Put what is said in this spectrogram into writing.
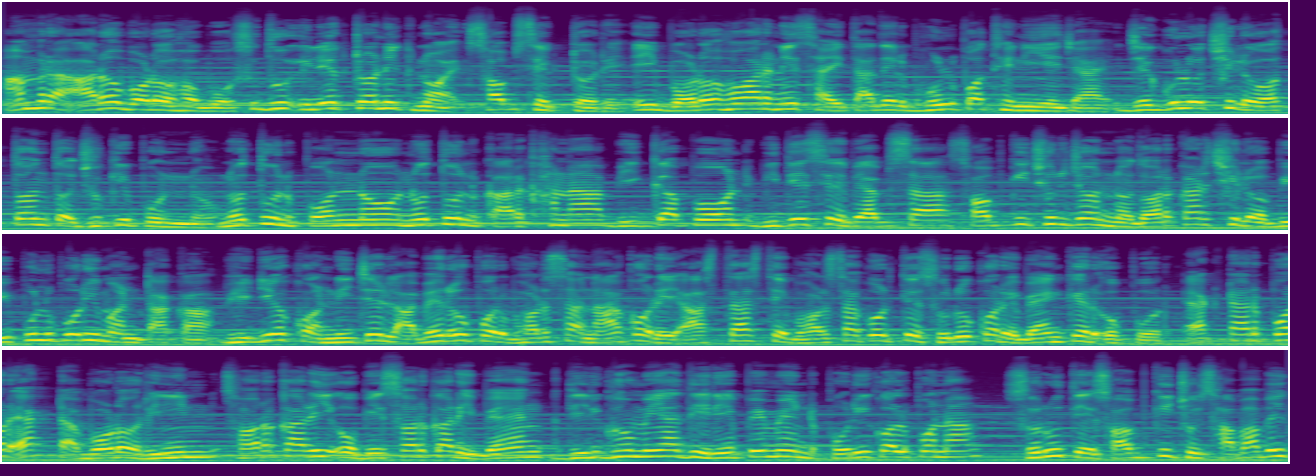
আমরা আরও বড় হব, শুধু ইলেকট্রনিক নয়, সব সেক্টরে। এই বড় হওয়ার নেশাই তাদের ভুল পথে নিয়ে যায়, যেগুলো ছিল অত্যন্ত ঝুঁকিপূর্ণ। নতুন পণ্য, নতুন কারখানা, বিজ্ঞাপন বিদেশে ব্যবসা, সবকিছুর জন্য দরকার ছিল বিপুল পরিমাণ টাকা। ভিডিওকন নিজের লাভের ওপর ভরসা না করে আস্তে আস্তে ভরসা করতে শুরু করে ব্যাংকের ওপর। একটার পর একটা বড় ঋণ, সরকারি ও বেসরকারি ব্যাংক, দীর্ঘমেয়াদী রেপেমেন্ট পরিকল্পনা, শুরুতে সবকিছু স্বাভাবিক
